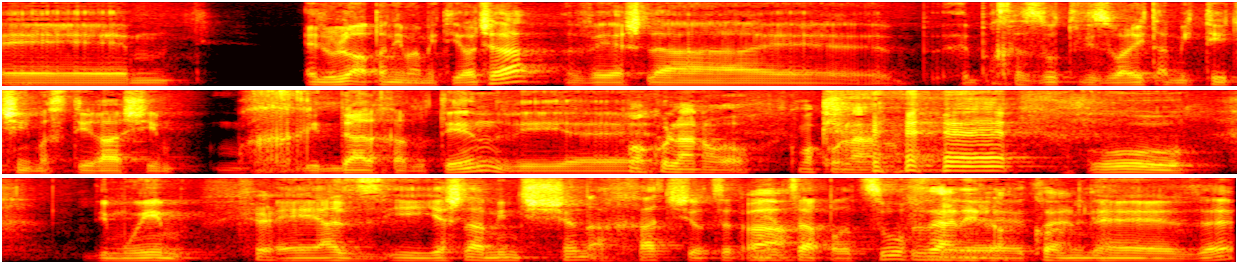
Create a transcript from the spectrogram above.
אה, אלו לא הפנים האמיתיות שלה ויש לה אה, חזות ויזואלית אמיתית שהיא מסתירה שהיא מחרידה לחלוטין והיא אה, כמו כולנו כמו כולנו. דימויים. כן. אה, אז יש לה מין שן אחת שיוצאת אה, מאמצע הפרצוף. זה אני לא, כל מיני זה.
